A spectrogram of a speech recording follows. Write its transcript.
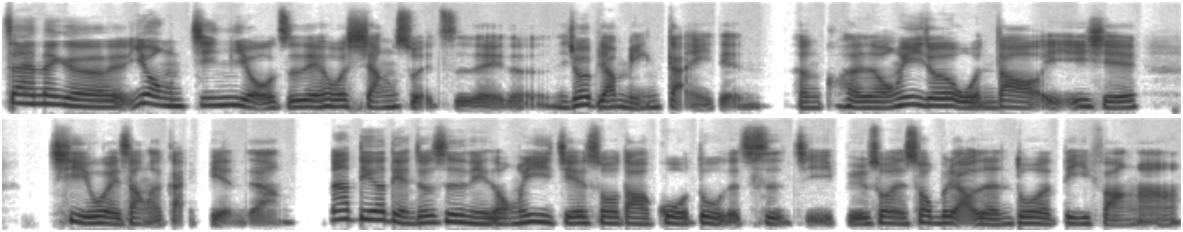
在那个用精油之类或香水之类的，你就会比较敏感一点，很很容易就是闻到一些气味上的改变。这样，那第二点就是你容易接受到过度的刺激，比如说你受不了人多的地方啊。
